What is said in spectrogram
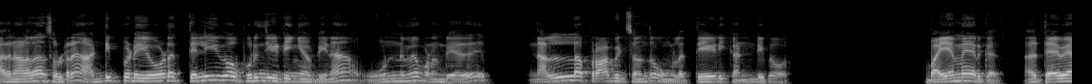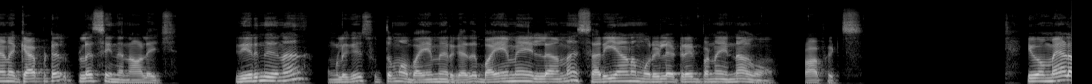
அதனால தான் சொல்கிறேன் அடிப்படையோட தெளிவாக புரிஞ்சுக்கிட்டீங்க அப்படின்னா ஒன்றுமே பண்ண முடியாது. நல்ல ப்ராஃபிட்ஸ் வந்து உங்களை தேடி கண்டிப்பாக வரும். பயமே இருக்காது. அது தேவையான கேபிட்டல் ப்ளஸ் இந்த நாலேஜ் இது இருந்ததுன்னா உங்களுக்கு சுத்தமாக பயமே இருக்காது. பயமே இல்லாமல் சரியான முறையில் ட்ரேட் பண்ணால் என்ன ஆகும்? ப்ராஃபிட்ஸ் இவன் மேலே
